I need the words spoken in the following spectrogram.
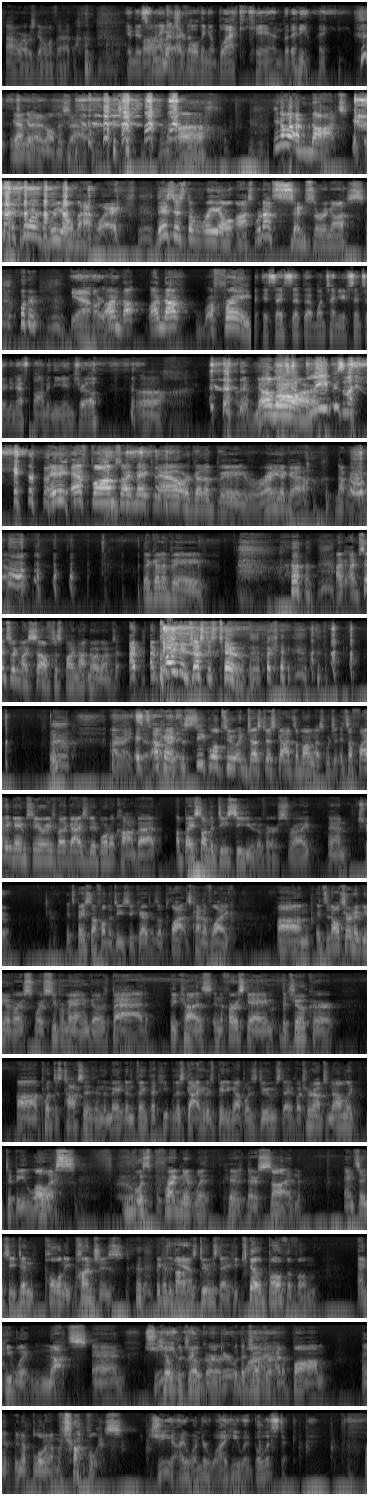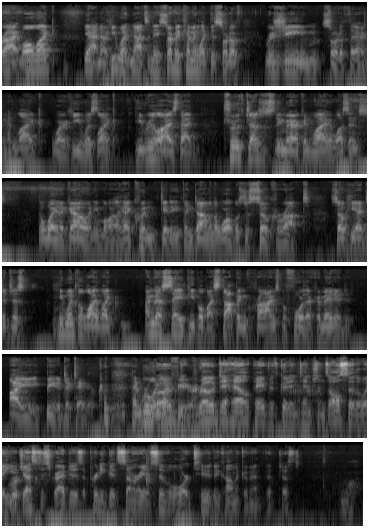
I don't know where I was going with that. And it's Uh, funny because you're that. holding a black can, but anyway. yeah, I'm going to edit all this out. uh, you know what? I'm not. It's more real that way. This is the real us. We're not censoring us. We're, yeah, hardly. I'm not. I'm not afraid. It's except that one time you censored an F bomb in the intro. Ugh. Okay, no more. bleep is my hair? Any f bombs I make now are gonna be ready to go. Not ready to go. They're gonna be. I'm, I'm censoring myself just by not knowing what I'm saying. I'm, I'm playing Injustice 2! Okay. All right. It's so okay. It's the it? sequel to Injustice: Gods Among Us, which it's a fighting game series by the guys who did Mortal Kombat, uh, based on the DC universe, right? And Sure. it's based off all the DC characters. The plot is kind of like um, it's an alternate universe where Superman goes bad because in the first game, the Joker uh, put this toxin in him that made them think that he, this guy he was beating up was Doomsday, but turned out to not only to be Lois, who was pregnant with his, their son, and since he didn't pull any punches because he thought Yeah. it was Doomsday, he killed both of them, and he went nuts and Gee, killed the Joker. But the why. Joker had a bomb, and it ended up blowing up Metropolis. Gee, I wonder why he went ballistic. Right. Well, like, yeah, no, he went nuts, and he started becoming like this sort of regime sort of thing, and like where he was like he realized that truth, justice, the American way wasn't the way to go anymore. Like I couldn't get anything done when the world was just so corrupt. So he had to just he went to the line like I'm going to save people by stopping crimes before they're committed, i.e., being a dictator and ruling by Road, fear. Road to Hell, paved with good intentions. Also, the way you just described it is a pretty good summary of Civil War II, the comic event that just.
